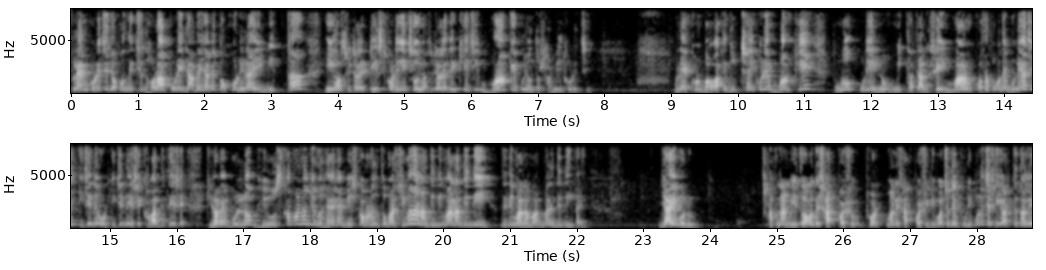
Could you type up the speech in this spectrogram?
প্ল্যান করেছে, যখন দেখছে ধরা পড়ে যাবে যাবে, তখন এরা এই মিথ্যা এই হসপিটালে টেস্ট করিয়েছি, ওই হসপিটালে দেখিয়েছি, মাকে পর্যন্ত সামিল করেছে। মানে এখন বাবাকে দুচ্ছাই করে মাকে পুরোপুরি মিথ্যাচার সেই মার কথা তোমাদের মনে আছে? কিচেনে ওর কিচেনে এসে খাবার দিতে এসে কীভাবে বলল? ভিউজ কামানোর জন্য। হ্যাঁ হ্যাঁ ভিউজ কামানোর জন্য তো মাসিমা না দিদিমা না দিদি? দিদিমা না মানে দিদি ভাই। যাই বলুন, আপনার মেয়ে তো আমাদের ষাট পঁয়ষট্টি মানে ষাট পঁয়ষট্টি বছরে পুরি বলেছে, সেই অর্থে তাহলে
